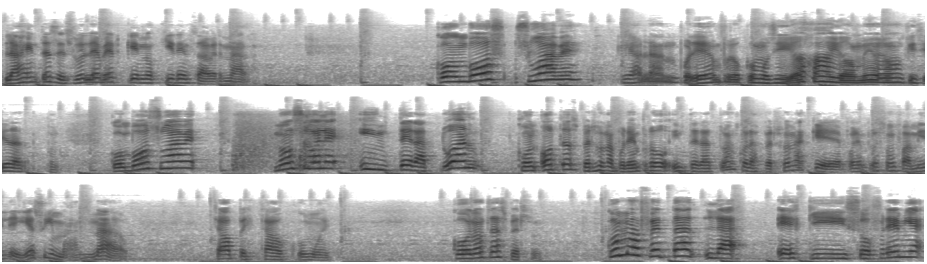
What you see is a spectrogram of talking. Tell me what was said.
La gente se suele ver que no quieren saber nada. Con voz suave, hablan, por ejemplo, como si, ay, Dios mío, no quisiera. con voz suave, no suele interactuar con otras personas, por ejemplo, interactúan con las personas que, por ejemplo, son familia y eso y más nada. Chao pescado, como es. Con otras personas. ¿Cómo afecta la esquizofrenia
